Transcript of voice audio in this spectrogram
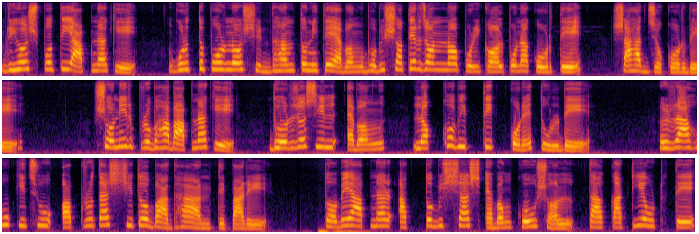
বৃহস্পতি আপনাকে গুরুত্বপূর্ণ সিদ্ধান্ত নিতে এবং ভবিষ্যতের জন্য পরিকল্পনা করতে সাহায্য করবে। শনির প্রভাব আপনাকে ধৈর্যশীল এবং লক্ষ্যভিত্তিক করে তুলবে। রাহু কিছু অপ্রত্যাশিত বাধা আনতে পারে। তবে আপনার আত্মবিশ্বাস এবং কৌশল তা কাটিয়ে উঠতে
